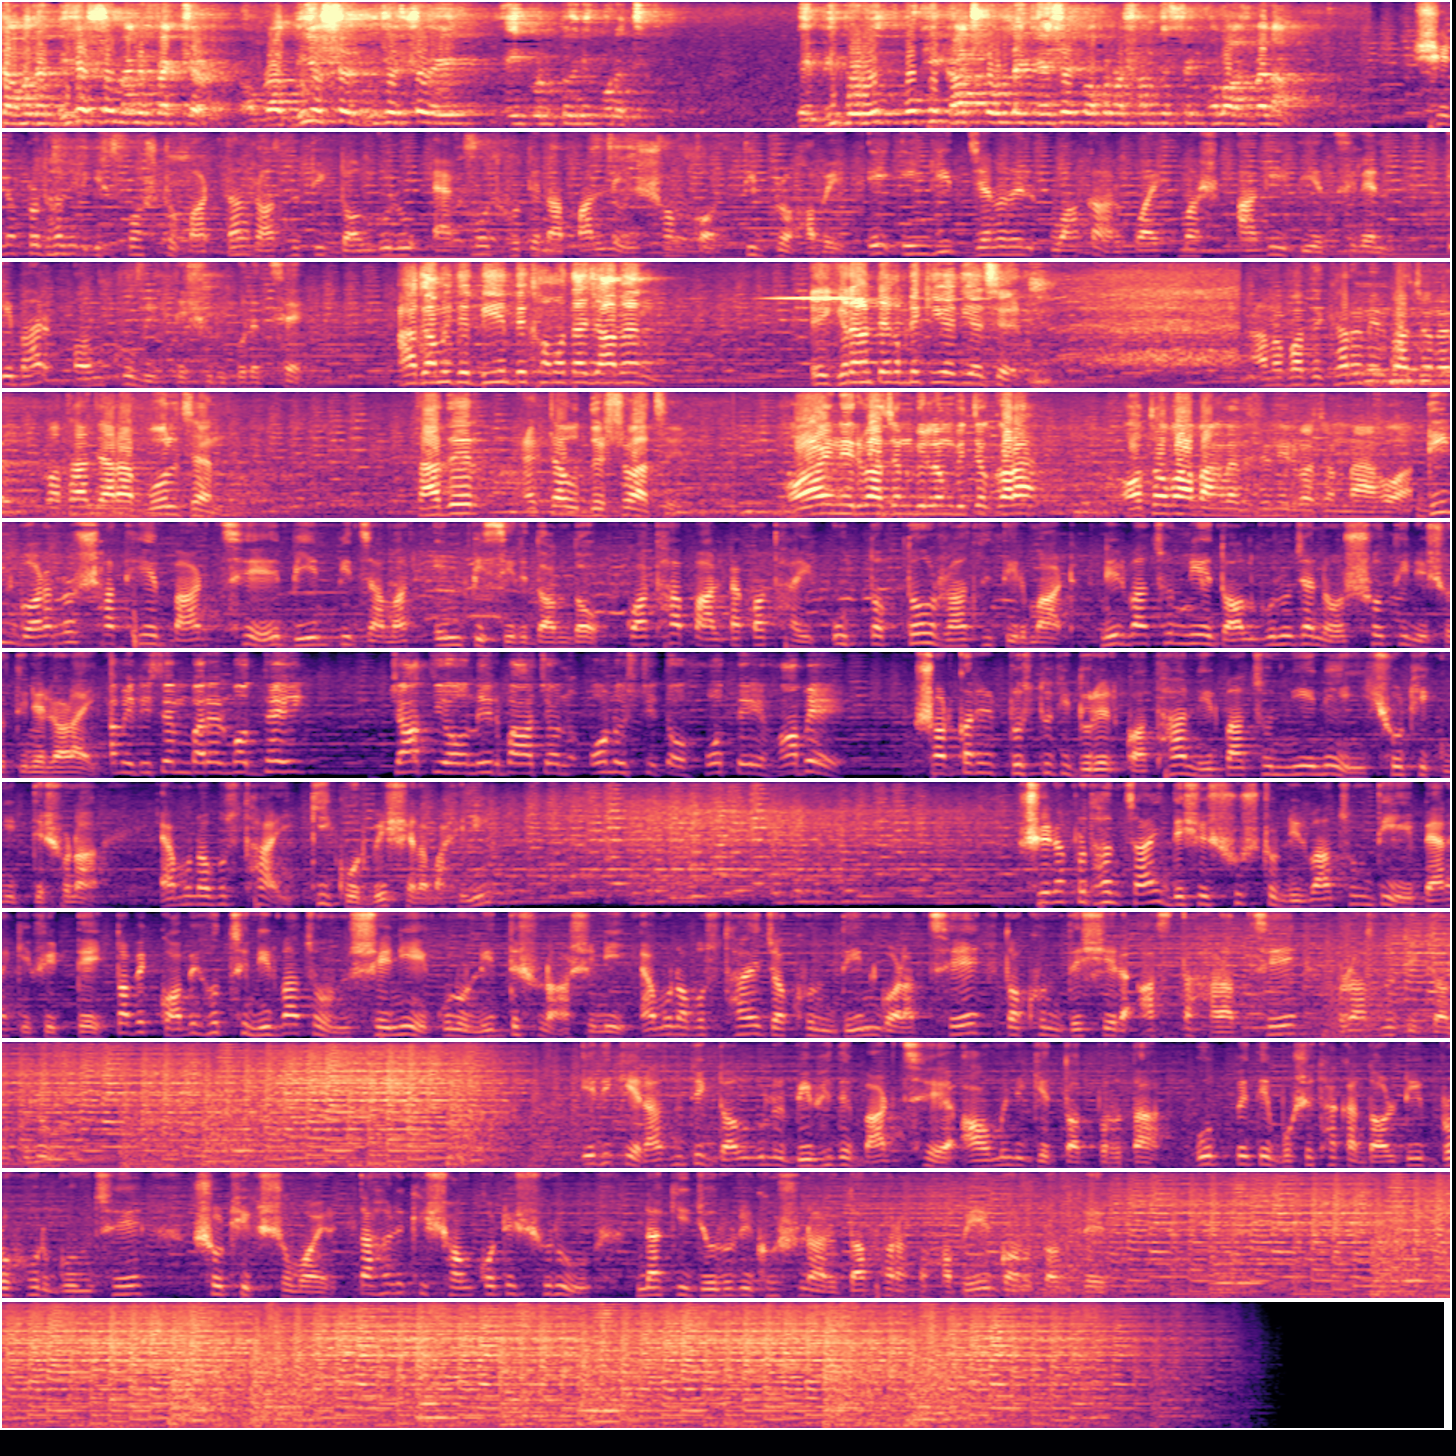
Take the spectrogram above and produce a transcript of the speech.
এটা আমাদের নিজস্ব ম্যানুফ্যাকচার আমরা নিজস্ব নিজস্ব এই এইগুলো তৈরি করেছি। এই বিপরীতমুখী কাজ করলে দেশে কখনো শান্তি শৃঙ্খলা আসবে না? সেনাপ্রধানের স্পষ্ট বার্তা রাজনৈতিক দলগুলো একমত হতে না পারলে সংকট তীব্র হবে। এই ইঙ্গিত জেনারেল ওয়াকার কয়েক মাস আগেই দিয়েছিলেন। এবার অঙ্ক মিলতে শুরু করেছে। আগামীতে বিএনপি ক্ষমতায় যাবেন। এই গ্যারান্টি আপনি কি দিয়েছে আনুপাতিক হারে নির্বাচনের কথা যারা বলছেন তাদের একটা উদ্দেশ্য আছে। হয় নির্বাচন বিলম্বিত করা অথবা বাংলাদেশে নির্বাচন না হওয়া। দিন গড়ানোর সাথে বাড়ছে বিএনপি জামাত এনপিসির দ্বন্দ্ব। কথা পাল্টা কথায় উত্তপ্ত রাজনীতির মাঠ। নির্বাচন নিয়ে দলগুলো যেন সতিনে সতিনে লড়াই। আগামী ডিসেম্বরের মধ্যেই জাতীয় নির্বাচন অনুষ্ঠিত হতে হবে। সরকারের প্রস্তুতি দূরের কথা, নির্বাচন নিয়ে নেই সঠিক নির্দেশনা। এমন অবস্থায় কি করবে সেনাবাহিনী? সেনাপ্রধান চায় দেশের সুষ্ঠু নির্বাচন দিয়ে ব্যারাকে ফিরতে। তবে কবে হচ্ছে নির্বাচন, সে নিয়ে কোনো নির্দেশনা আসেনি। এমন অবস্থায় যখন দিন গড়াচ্ছে, তখন দেশের আস্থা হারাচ্ছে রাজনৈতিক দলগুলো। এদিকে রাজনৈতিক দলগুলোর বিভেদে বাড়ছে আওয়ামী লীগের তৎপরতা। উৎপেতে বসে থাকা দলটি প্রহর গুনছে সঠিক সময়ের। তাহলে কি সংকটের শুরু, নাকি জরুরি ঘোষণার দফারফা হবে গণতন্ত্রের?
